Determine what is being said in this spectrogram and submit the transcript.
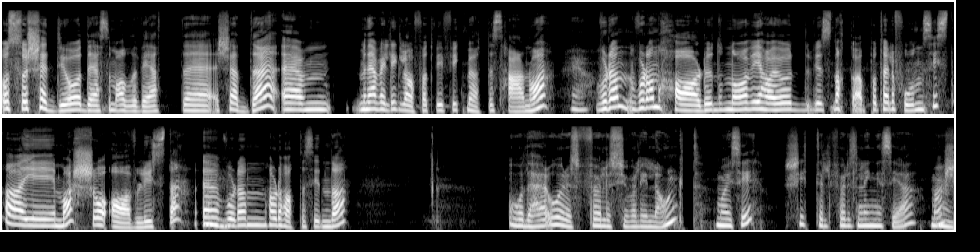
og så skjedde jo det som alle vet eh, skjedde. Men jeg er veldig glad for at vi fikk møtes her nå. Ja. Hvordan, hvordan har du det nå? Vi har jo snakka på telefonen sist, da, i mars, og avlyste. Eh, Mm. hvordan har du hatt det siden da? Og det her året føles jo veldig langt, må jeg si. Shit, det føles lenge siden. Mars.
